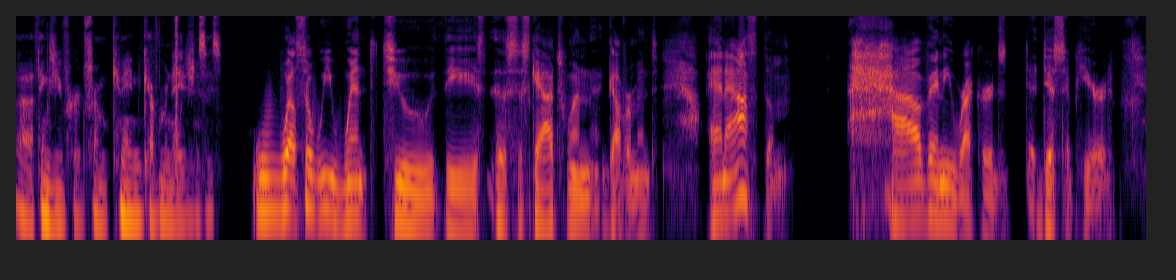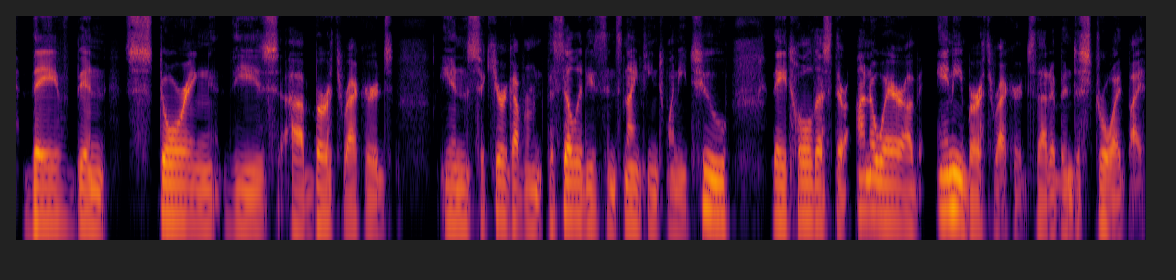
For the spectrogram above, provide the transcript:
uh, things you've heard from Canadian government agencies? Well, so we went to the, the Saskatchewan government and asked them, have any records d- disappeared? They've been storing these uh, birth records in secure government facilities since 1922. They told us they're unaware of any birth records that have been destroyed by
